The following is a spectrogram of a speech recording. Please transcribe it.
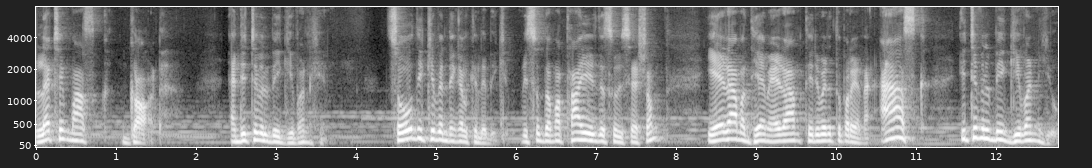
let him ask God and it will be given him ചോദിക്കുവൻ നിങ്ങൾക്ക് ലഭിക്കും. വിശുദ്ധ മത്തായി എഴുതിയ സുവിശേഷം ഏഴാം അധ്യായം ഏഴാം തിരുവെടുത്ത് പറയണം ask it will be given you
